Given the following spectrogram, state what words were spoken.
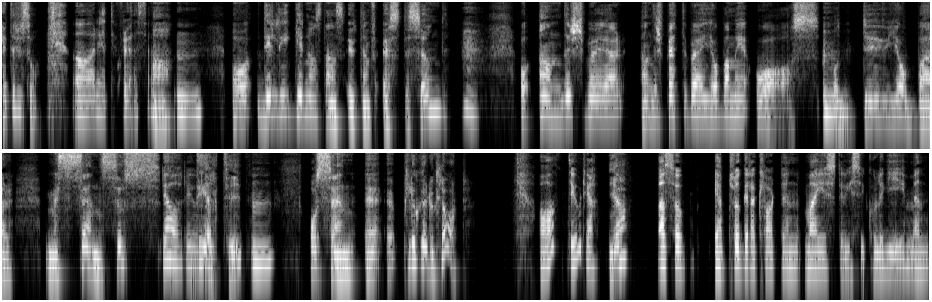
Heter det så? Ja, det heter Frösön. Ja. Mm. Och det ligger någonstans utanför Östersund. Och Anders, börjar, Anders Petter börjar jobba med OAS Mm. och du jobbar med Sensus Ja, deltid. Mm. Och sen eh, eh, pluggar du klart. Ja, det gjorde jag. Ja, Alltså, jag pluggade klart en magister i psykologi, men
